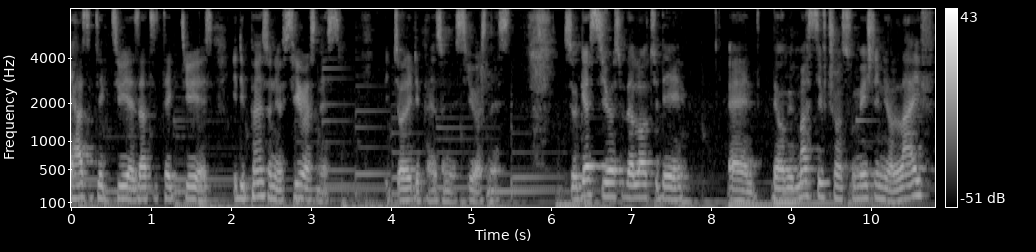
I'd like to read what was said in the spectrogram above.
has to take two years, it has to take two years. It depends on your seriousness. It totally depends on your seriousness. So get serious with the Lord today, and there will be massive transformation in your life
